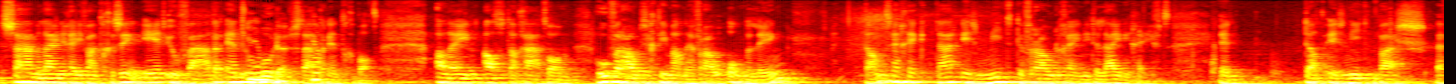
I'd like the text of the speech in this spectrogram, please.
Samen leiding geven aan het gezin. Eert uw vader en uw Ja. moeder, staat Ja. er in het gebod. Alleen als het dan gaat om hoe verhouden zich die man en vrouw onderling... dan zeg ik, daar is niet de vrouw degene die de leiding geeft. En dat is niet pas... eh,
